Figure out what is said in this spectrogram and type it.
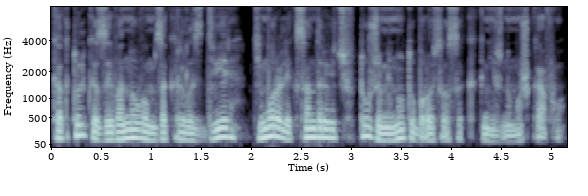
Как только за Ивановым закрылась дверь, Тимур Александрович в ту же минуту бросился к книжному шкафу.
